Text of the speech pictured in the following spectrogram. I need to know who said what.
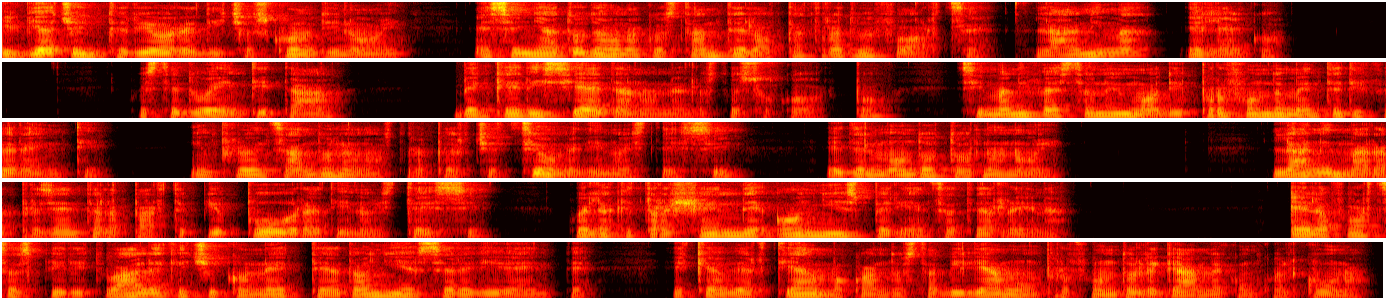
Speaker 1: Il viaggio interiore di ciascuno di noi è segnato da una costante lotta tra due forze, l'anima e l'ego. Queste due entità, benché risiedano nello stesso corpo, si manifestano in modi profondamente differenti, influenzando la nostra percezione di noi stessi e del mondo attorno a noi. L'anima rappresenta la parte più pura di noi stessi, quella che trascende ogni esperienza terrena. È la forza spirituale che ci connette ad ogni essere vivente e che avvertiamo quando stabiliamo un profondo legame con qualcuno.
